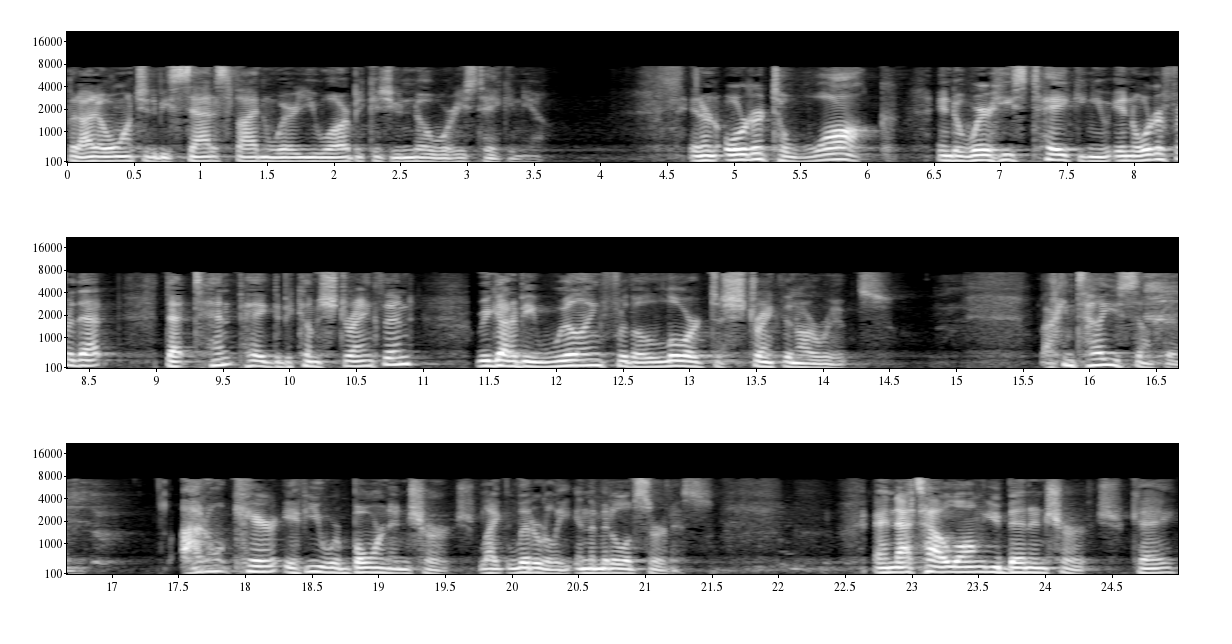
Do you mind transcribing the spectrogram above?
but I don't want you to be satisfied in where you are because you know where He's taking you. And in order to walk into where He's taking you, in order for that, that tent peg to become strengthened, we got to be willing for the Lord to strengthen our roots. I can tell you something. I don't care if you were born in church, like literally in the middle of service. And that's how long you've been in church, okay?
